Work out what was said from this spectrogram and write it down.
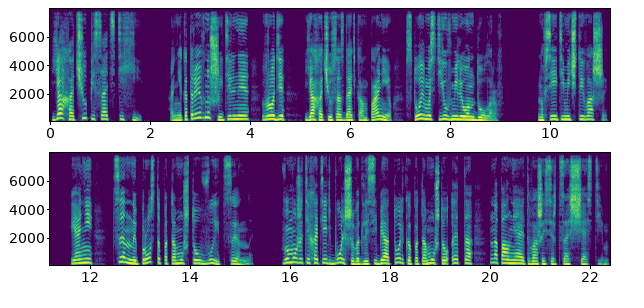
«я хочу писать стихи», а некоторые внушительные, вроде «я хочу создать компанию стоимостью в миллион долларов». Но все эти мечты ваши, и они ценны просто потому, что вы ценны. Вы можете хотеть большего для себя только потому, что это наполняет ваши сердца счастьем.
